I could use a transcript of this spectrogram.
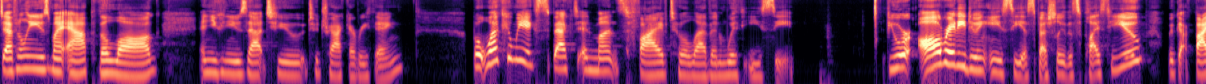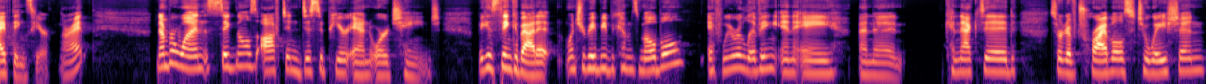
Definitely use my app, The Log, and you can use that to, to track everything. But what can we expect in months 5 to 11 with EC? If you are already doing EC, especially this applies to you, we've got five things here, all right? Number one, signals often disappear and or change. Because think about it, once your baby becomes mobile, if we were living in a in a connected sort of tribal situation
